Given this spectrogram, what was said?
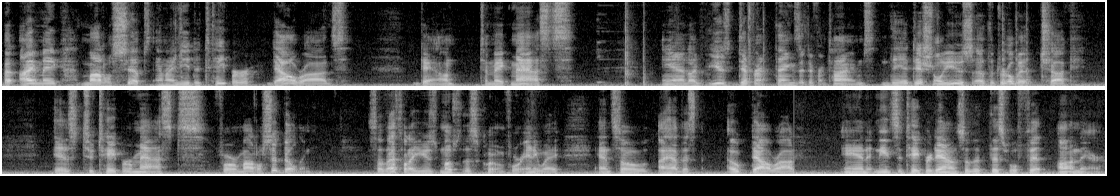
but I make model ships and I need to taper dowel rods down to make masts and I've used different things at different times. The additional use of the drill bit chuck is to taper masts for model shipbuilding. So that's what I use most of this equipment for anyway. And so I have this oak dowel rod and it needs to taper down so that this will fit on there.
